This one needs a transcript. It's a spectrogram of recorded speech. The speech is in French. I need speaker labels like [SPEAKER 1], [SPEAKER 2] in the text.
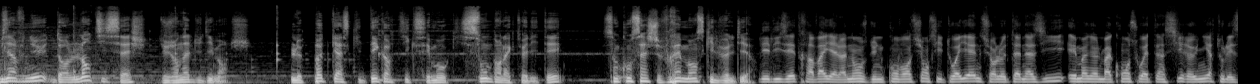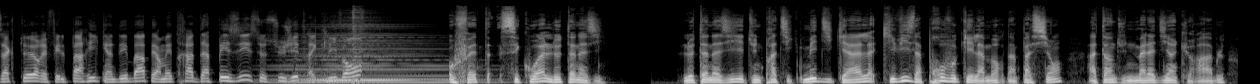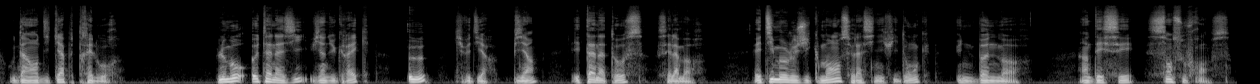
[SPEAKER 1] Bienvenue dans l'Anti-Sèche du Journal du Dimanche, le podcast qui décortique ces mots qui sont dans l'actualité sans qu'on sache vraiment ce qu'ils veulent dire.
[SPEAKER 2] L'Élysée travaille à l'annonce d'une convention citoyenne sur l'euthanasie. Emmanuel Macron souhaite ainsi réunir tous les acteurs et fait le pari qu'un débat permettra d'apaiser ce sujet très clivant.
[SPEAKER 1] Au fait, c'est quoi l'euthanasie? L'euthanasie est une pratique médicale qui vise à provoquer la mort d'un patient atteint d'une maladie incurable ou d'un handicap très lourd. Le mot euthanasie vient du grec e, qui veut dire bien, et thanatos, c'est la mort. Étymologiquement, cela signifie donc une bonne mort, un décès sans souffrance.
